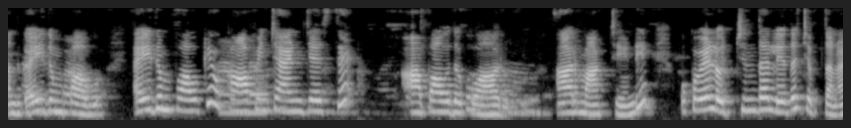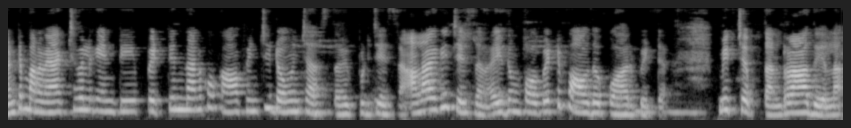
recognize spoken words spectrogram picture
అందుకు ఐదు పావు. ఐదు పావుకి ఒక హాఫ్ ఇంచ్ హ్యాండ్ చేస్తే ఆ పావుదకు ఆరు. ఆరు మార్క్ చేయండి. ఒకవేళ వచ్చిందా లేదా చెప్తాను. అంటే మనం యాక్చువల్గా ఏంటి? పెట్టిన దానికి ఒక హాఫ్ ఇంచ్ డౌన్ చేస్తాం ఇప్పుడు చేసిన. అలాగే చేశాను. ఐదు పావు పెట్టి పావుదకు ఆరు పెట్టా. మీకు చెప్తాను. రాదు ఎలా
